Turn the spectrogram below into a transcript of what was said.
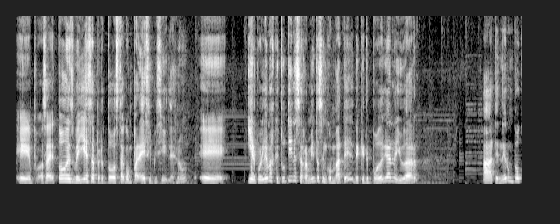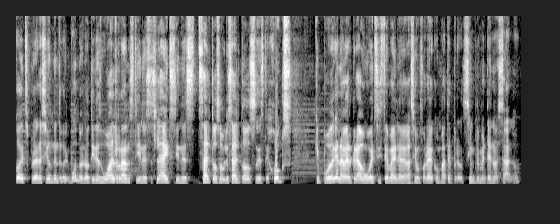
eh, o sea, todo es belleza, pero todo está con paredes invisibles, ¿no? Eh, y el problema es que tú tienes herramientas en combate de que te podrían ayudar a tener un poco de exploración dentro del mundo, ¿no? Tienes wall runs, tienes slides, tienes saltos, dobles saltos, este, hooks, que podrían haber creado un buen sistema de navegación fuera de combate, pero simplemente no están, ¿no?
